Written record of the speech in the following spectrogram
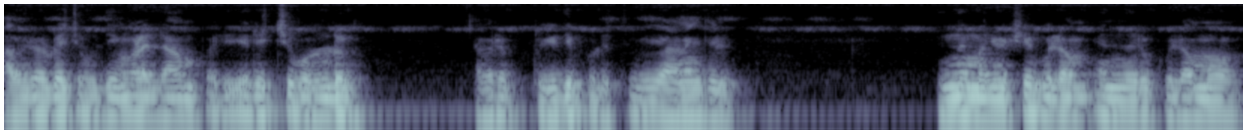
അവരുടെ ചോദ്യങ്ങളെല്ലാം പരിഹരിച്ചുകൊണ്ട് അവരെ പ്രീതിപ്പെടുത്തുകയാണെങ്കിൽ ഇന്ന് മനുഷ്യകുലം എന്നൊരു കുലമോ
